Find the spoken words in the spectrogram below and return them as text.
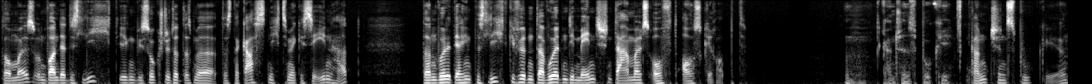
damals und wenn der das Licht irgendwie so gestellt hat, dass, man, dass der Gast nichts mehr gesehen hat, dann wurde der hinter das Licht geführt und da wurden die Menschen damals oft ausgeraubt. Mhm, ganz schön spooky. Ganz schön spooky, ja.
